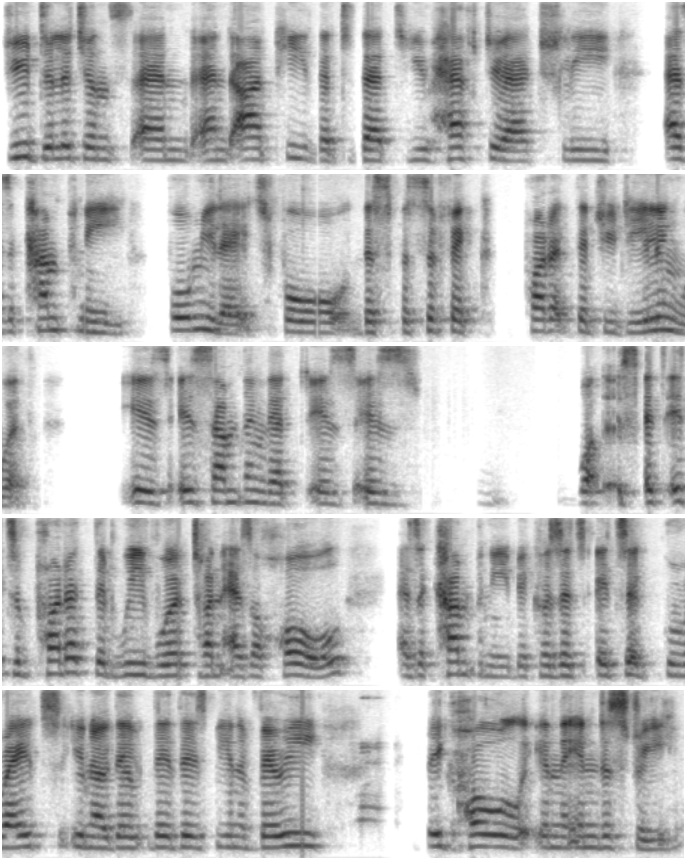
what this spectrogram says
due diligence and and IP that that you have to actually as a company formulate for the specific product that you're dealing with is is something that is is what it, it's a product that we've worked on as a whole as a company because it's it's a great you know there, there has been a very big hole in the industry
